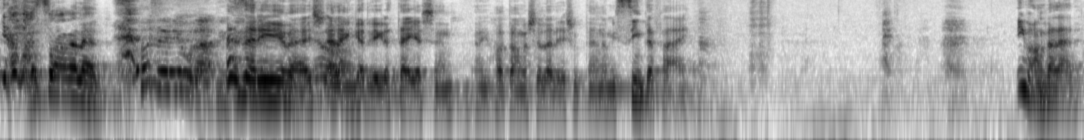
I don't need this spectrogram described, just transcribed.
Javasszal veled! Azért jó látni. Ezer éve, és jó. elenged végre teljesen a hatalmas ölelés után, ami szinte fáj. Mi van veled?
